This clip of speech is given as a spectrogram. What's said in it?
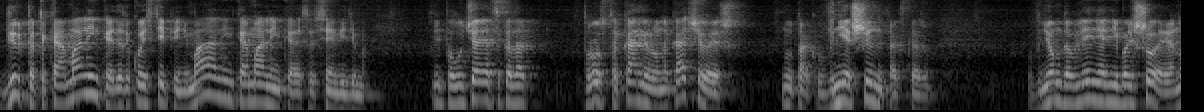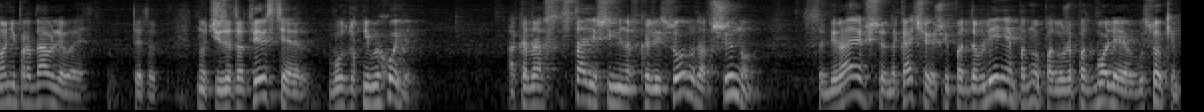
Дырка такая маленькая, до такой степени маленькая-маленькая совсем, видимо. И получается, когда просто камеру накачиваешь, ну так, вне шины, так скажем, в нем давление небольшое, и оно не продавливает. Вот этот, ну, через это отверстие воздух не выходит. А когда ставишь именно в колесо, туда, в шину, собираешь все, накачиваешь, и под давлением, под, ну, под, уже под более высоким,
